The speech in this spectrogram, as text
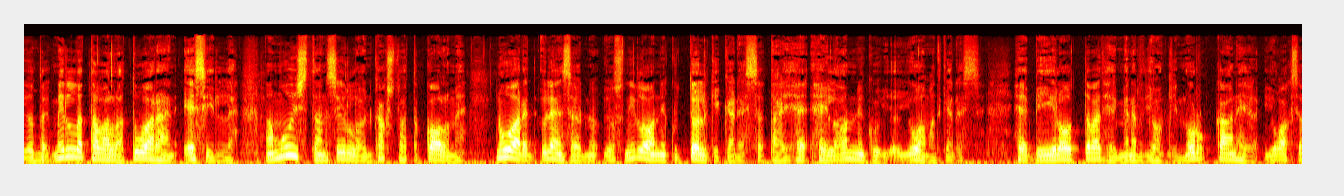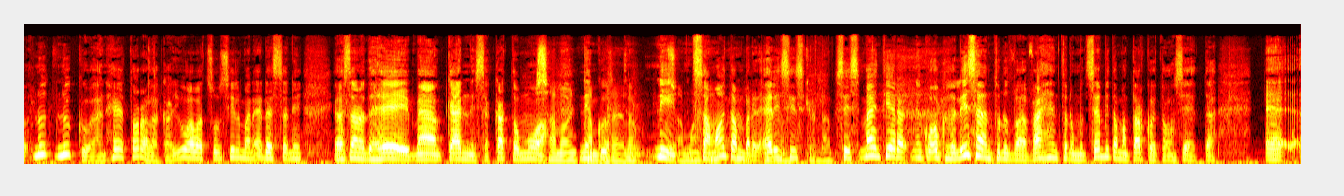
jotain, millä tavalla tuodaan esille. Mä muistan silloin 2003, nuoret yleensä, jos niillä on niin tölki kädessä tai he, heillä on niin juomat kädessä, he piilouttavat, he menevät johonkin nurkkaan, he juoksevat. Nyt nykyään he todellakaan juovat sun silmän edessäni ja sanovat, että hei, mä oon kännissä, katso mua. Samoin niin kuin. Niin, samoin, samoin Tampereella. Eli siis, siis mä en tiedä, niin kuin, onko se lisääntynyt vai vähentynyt, mutta se mitä mä tarkoitan on se, että äh,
